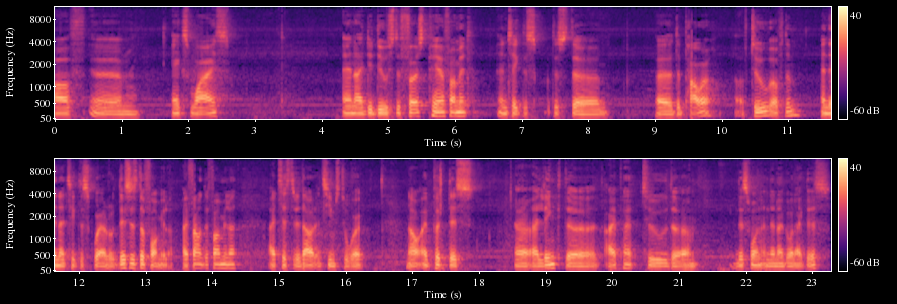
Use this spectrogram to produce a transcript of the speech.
of um, x, y's and I deduce the first pair from it and take this, this the uh, the power of two of them and then I take the square root. This is the formula. I found the formula, I tested it out, it seems to work. Now I put this, uh, I link the iPad to the this one and then I go like this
